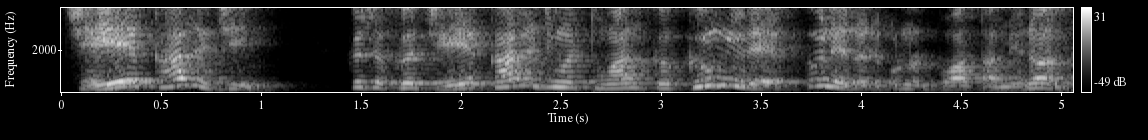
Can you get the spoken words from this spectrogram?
죄의 가르침 그래서 그 죄의 가르침을 통한 그 긍휼의 은혜를 오늘 보았다면은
